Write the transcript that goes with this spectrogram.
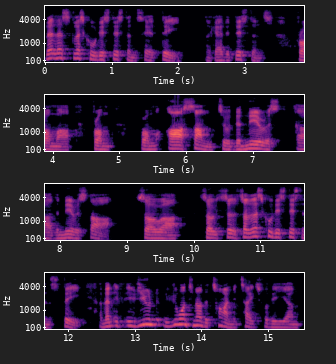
let, us let's call this distance here d. Okay, the distance from from from our sun to the nearest the nearest star. So so, so, so let's call this distance d. And then if, if you if you want to know the time it takes for the um,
